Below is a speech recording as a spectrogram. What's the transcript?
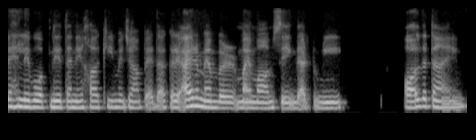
पहले वो अपने तने खाकी में जहाँ पैदा करे I remember my mom saying that to me all the time.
